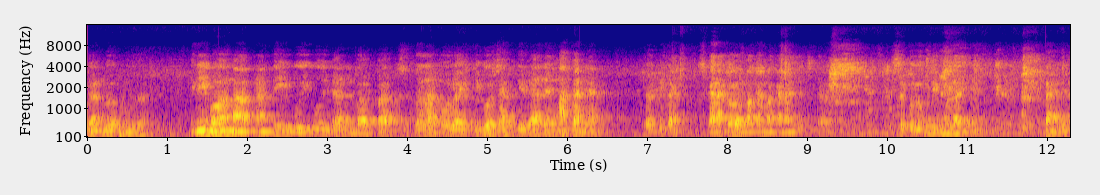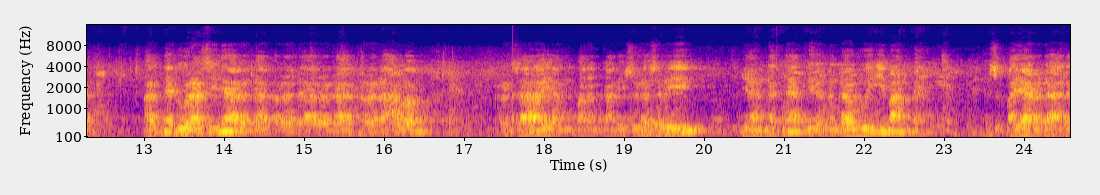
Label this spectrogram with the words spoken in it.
dan 22 ini mohon maaf nanti ibu-ibu dan bapak setelah mulai istigosah tidak ada yang makan ya. Dan kita sekarang kalau makan makan aja sekarang sebelum dimulainya nah, ya. Artinya durasinya rada rada rada rada alon. Rasa yang barangkali sudah sering ya hendaknya tidak mendahului imam ya, supaya ada ada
